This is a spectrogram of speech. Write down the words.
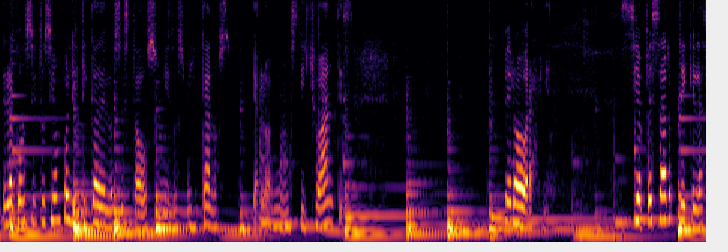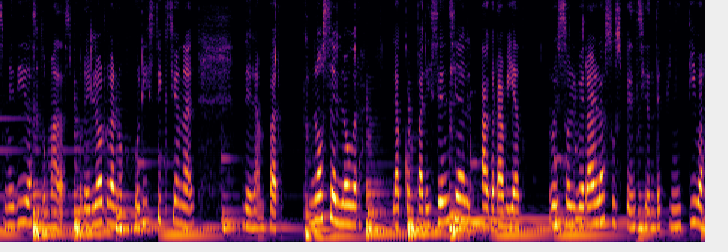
de la Constitución Política de los Estados Unidos Mexicanos. Ya lo habíamos dicho antes. Pero ahora bien, si a pesar de que las medidas tomadas por el órgano jurisdiccional del amparo no se logra la comparecencia del agraviado, resolverá la suspensión definitiva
